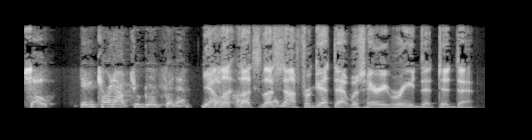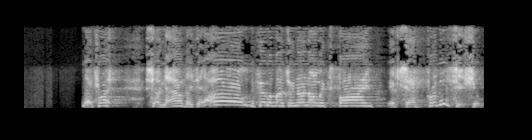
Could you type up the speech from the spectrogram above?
So didn't turn out too good for them. The yeah, let, us let's, let's not forget that was Harry Reid that did that. That's right. So now they say, oh, the filibuster, no, no, it's fine, except for this issue.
